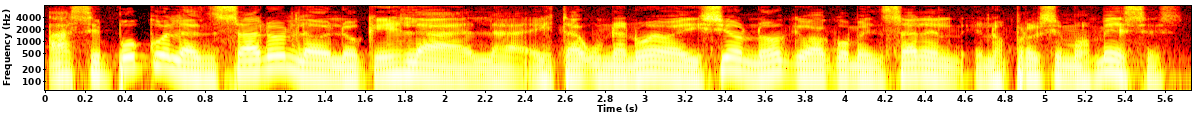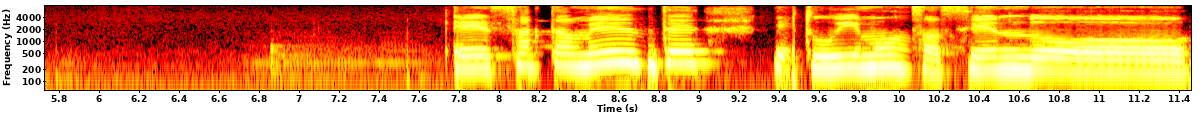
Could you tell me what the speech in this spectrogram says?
hace poco lanzaron lo, que es la, esta, una nueva edición, ¿no? Que va a comenzar en los próximos meses. Exactamente, estuvimos haciendo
